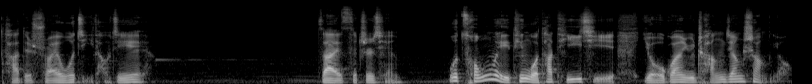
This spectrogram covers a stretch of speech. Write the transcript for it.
他得甩我几条街呀。在此之前，我从未听过他提起有关于长江上游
